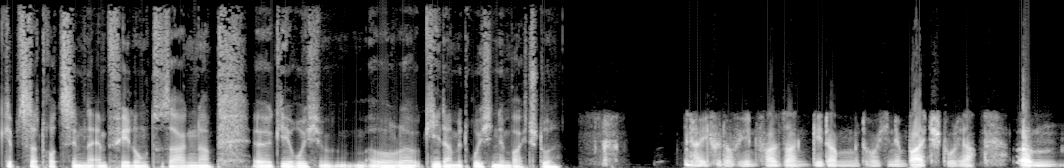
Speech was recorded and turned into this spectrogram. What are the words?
gibt es da trotzdem eine Empfehlung zu sagen, na, äh, geh ruhig oder geh damit ruhig in den Beichtstuhl? Ja, ich würde auf jeden Fall sagen, geh damit ruhig in den Beichtstuhl, ja. Ähm,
